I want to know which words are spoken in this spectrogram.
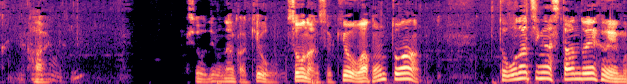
かな？はいそう、でもなんか今日、そうなんですよ。今日は本当は、友達がスタンド FM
